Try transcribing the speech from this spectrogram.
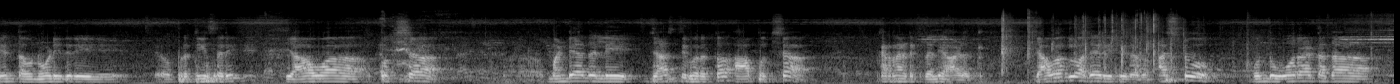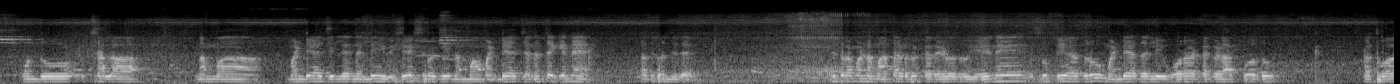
ಏನು ತಾವು ನೋಡಿದಿರಿ, ಪ್ರತಿ ಸರಿ ಯಾವ ಪಕ್ಷ ಮಂಡ್ಯದಲ್ಲಿ ಜಾಸ್ತಿ ಬರುತ್ತೋ ಆ ಪಕ್ಷ ಕರ್ನಾಟಕದಲ್ಲಿ ಆಳುತ್ತೆ ಯಾವಾಗಲೂ ಅದೇ ರೀತಿ ಇರೋದು. ಅಷ್ಟು ಒಂದು ಹೋರಾಟದ ಒಂದು ಛಲ ನಮ್ಮ ಮಂಡ್ಯ ಜಿಲ್ಲೆನಲ್ಲಿ ವಿಶೇಷವಾಗಿ ನಮ್ಮ ಮಂಡ್ಯ ಜನತೆಗೇನೆ ಅದು ಬಂದಿದೆ. ಸಿದ್ದರಾಮಣ್ಣ ಮಾತಾಡ್ಬೇಕಾದ್ರೆ ಹೇಳಿದ್ರು, ಏನೇ ಸುದ್ದಿ ಆದರೂ ಮಂಡ್ಯದಲ್ಲಿ ಹೋರಾಟಗಳಾಗ್ಬೋದು ಅಥವಾ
